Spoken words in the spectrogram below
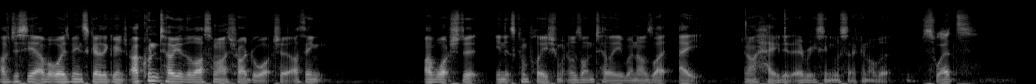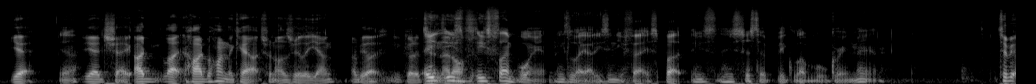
I've just yeah, I've always been scared of the Grinch. I couldn't tell you the last time I tried to watch it. I think I watched it in its completion when it was on telly when I was like eight, and I hated every single second of it. Sweats. Yeah, Yeah. yeah, I'd shake. I'd like hide behind the couch when I was really young. I'd be like, you got to He- turn that he's, off. he's flamboyant. He's loud. He's in your face. But he's he's just a big, lovable green man To be,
